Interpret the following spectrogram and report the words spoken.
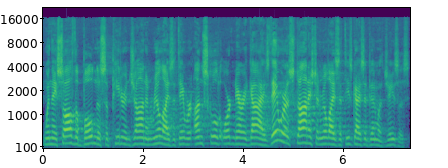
when they saw the boldness of Peter and John and realized that they were unschooled, ordinary guys, they were astonished and realized that these guys had been with Jesus.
